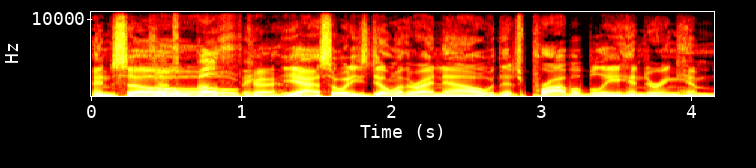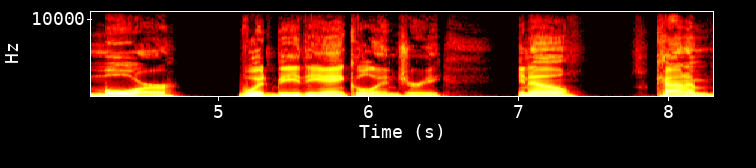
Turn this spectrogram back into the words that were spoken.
And so, so both okay. Yeah. So what he's dealing with right now, that's probably hindering him more, would be the ankle injury. You know, kind of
